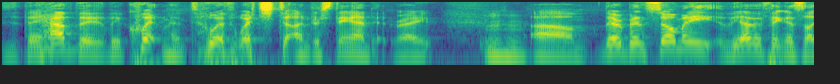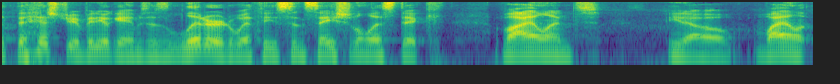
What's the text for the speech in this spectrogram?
they have the, the equipment with which to understand it, right? Um, there have been so many. The other thing is like the history of video games is littered with these sensationalistic, violent, you know, violent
